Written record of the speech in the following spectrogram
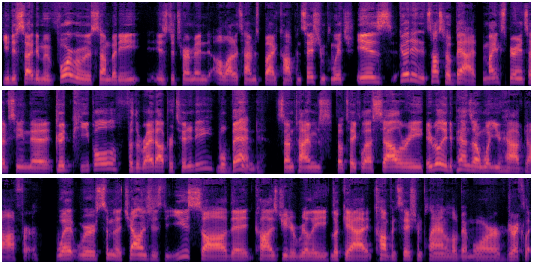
you decide to move forward with somebody is determined a lot of times by compensation, which is good and it's also bad. In my experience, I've seen that good people for the right opportunity will bend. Sometimes they'll take less salary. It really depends on what you have to offer. What were some of the challenges that you saw that caused you to really look at compensation plan a little bit more directly?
